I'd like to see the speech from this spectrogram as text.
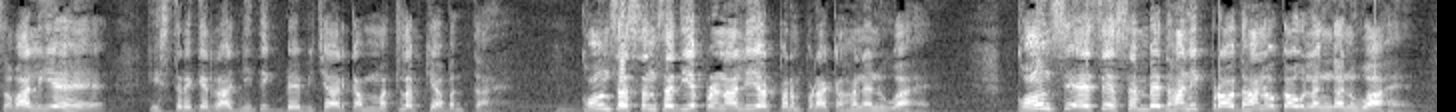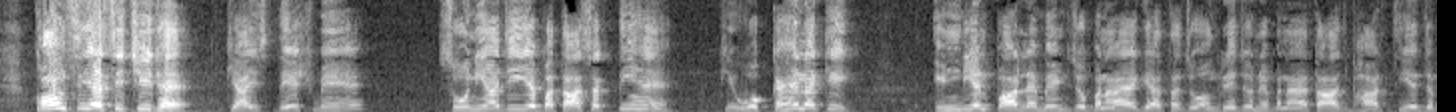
सवाल यह है कि इस तरह के राजनीतिक बेविचार का मतलब क्या बनता है कौन सा संसदीय प्रणाली और परंपरा का हनन हुआ है? कौन से ऐसे संवैधानिक प्रावधानों का उल्लंघन हुआ है? कौन सी ऐसी चीज़ है? क्या इस देश में सोनिया जी ये बता सकती हैं कि वो कहे ना कि इंडियन पार्लियामेंट जो बनाया गया था, जो अंग्रेज़ों ने बनाया था, आज भारतीय जब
